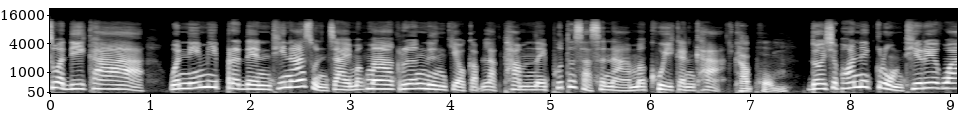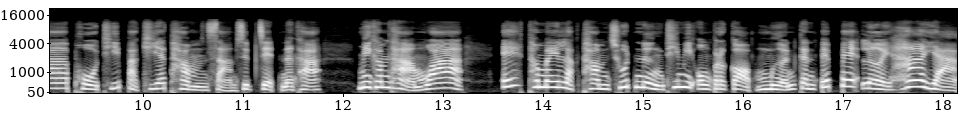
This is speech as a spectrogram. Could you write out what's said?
สวัสดีค่ะ วันนี้มีประเด็นที่น่าสนใจมากๆ เรื่องหนึ่งเกี่ยวกับหลักธรรมในพุทธศาสนามาคุยกันค่ะ ครับผม โดยเฉพาะในกลุ่มที่เรียกว่า โพธิปักขิยธรรม 37 นะคะ มีคำถามว่า เอ๊ะทำไมหลักธรรมชุดหนึ่งที่มีองค์ประกอบเหมือนกันเป๊ะๆเลย 5 อย่าง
